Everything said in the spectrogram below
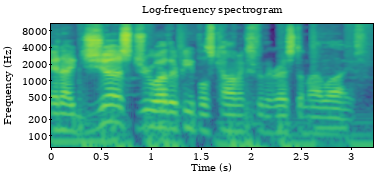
and I just drew other people's comics for the rest of my life,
